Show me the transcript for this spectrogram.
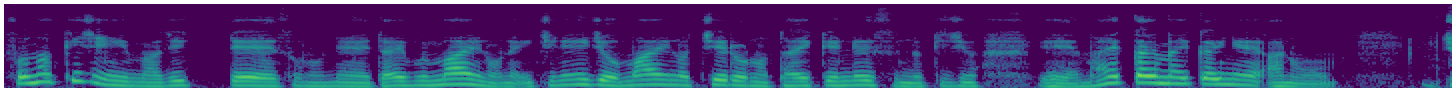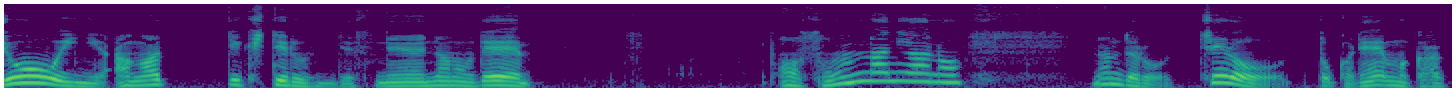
その記事に混じって、そのね、だいぶ前のね、1年以上前のチェロの体験レッスの記事が、えー、毎回毎回ね、あの、上位に上がってきてるんですね。なので、あ、そんなにあの、なんだろう、チェロとかね、まあ、楽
